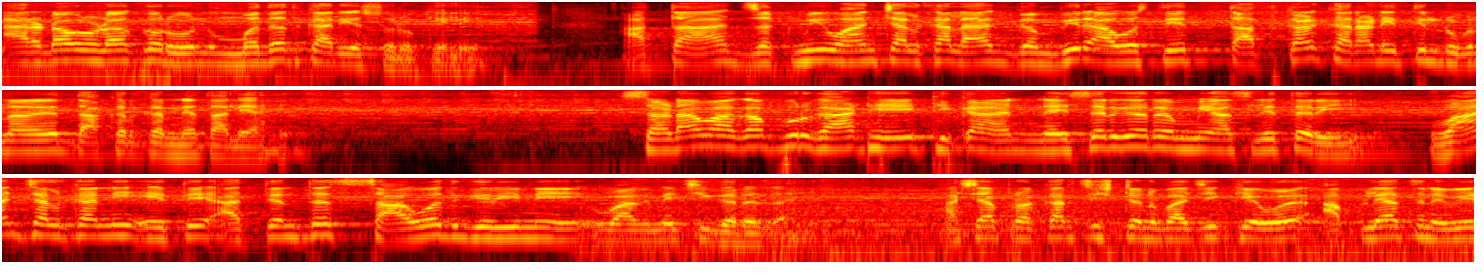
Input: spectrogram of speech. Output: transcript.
आरडाओरडा करून मदत कार्य सुरू केले. आता जखमी वाहन चालकाला गंभीर अवस्थेत तात्काळ कराड येथील रुग्णालयात दाखल करण्यात आले आहे. सडा वाघापूर घाट हे ठिकाण नैसर्गरम्य असले तरी वाहन चालकांनी येथे अत्यंत सावधगिरीने वागण्याची गरज आहे. अशा प्रकारची स्टनबाजी केवळ आपल्याच नव्हे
